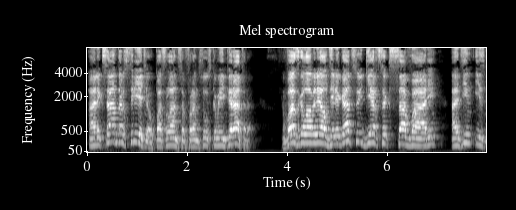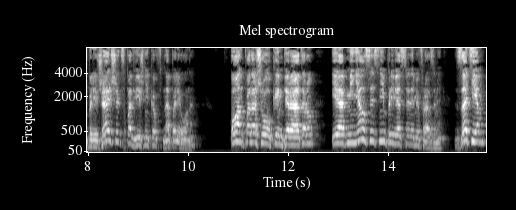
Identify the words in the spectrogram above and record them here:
Александр встретил посланцев французского императора. Возглавлял делегацию герцог Савари, один из ближайших сподвижников Наполеона. Он подошел к императору и обменялся с ним приветственными фразами. Затем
